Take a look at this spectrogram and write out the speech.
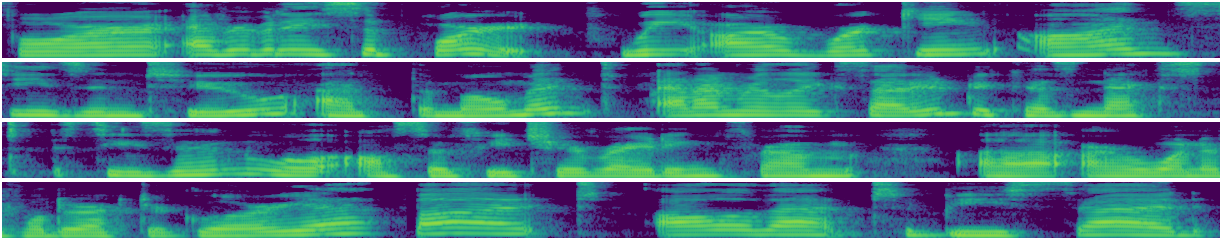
for everybody's support. We are working on season two at the moment, and I'm really excited because next season will also feature writing from uh, our wonderful director, Gloria. But all of that to be said,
